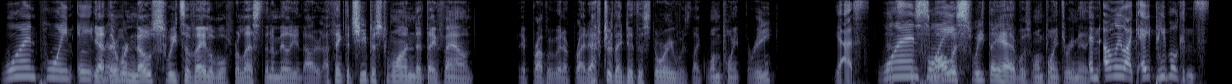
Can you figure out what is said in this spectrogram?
One point eight. Yeah, there were no suites available for less than a million dollars. I think the cheapest one that they found, and it probably went up right after they did the story, was like 1.3. Yes, That's one the point- smallest suite they had was 1.3 million. and only like eight people can s-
